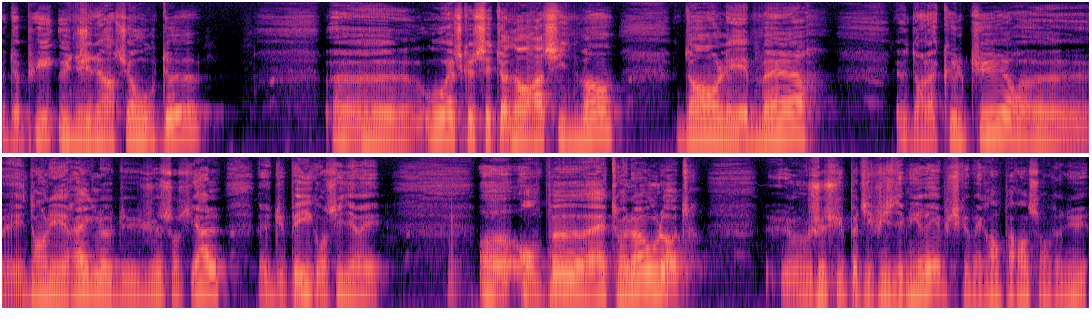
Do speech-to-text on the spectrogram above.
depuis une génération ou deux ou est-ce que c'est un enracinement dans les mœurs, dans la culture euh, et dans les règles du jeu social euh, du pays considéré? On peut être l'un ou l'autre. Je suis petit-fils d'émigrés, puisque mes grands-parents sont venus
